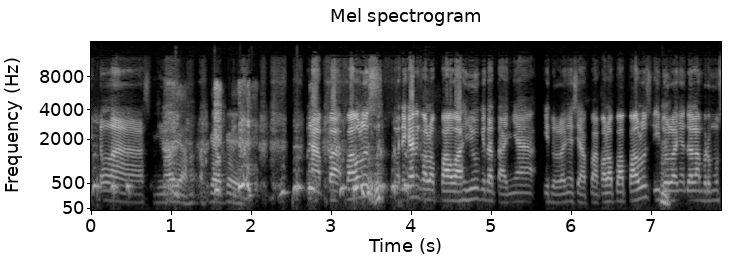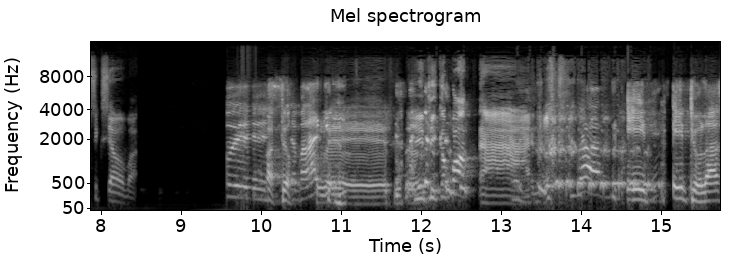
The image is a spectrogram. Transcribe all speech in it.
kelas gitu. Oh ya, oke oke. Nah, Pak Paulus tadi kan kalau Pak Wahyu kita tanya idolanya siapa. Kalau Pak Paulus idolanya dalam bermusik siapa, Pak? Wih, Aduh. siapa lagi? Gitu. Didi Kempot. Nah, itu. I- idola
